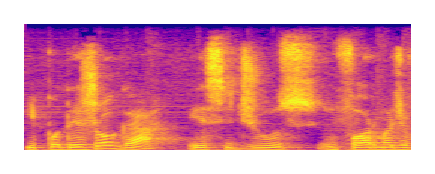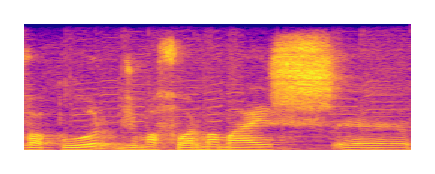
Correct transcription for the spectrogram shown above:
e poder jogar esse juice em forma de vapor de uma forma mais, é,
